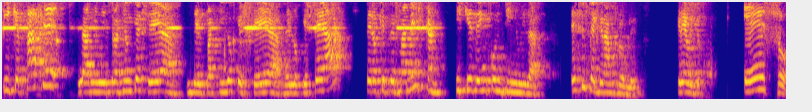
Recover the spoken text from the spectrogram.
Y que pase la administración que sea, del partido que sea, de lo que sea, pero que permanezcan y que den continuidad. Ese es el gran problema, creo yo. Eso,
